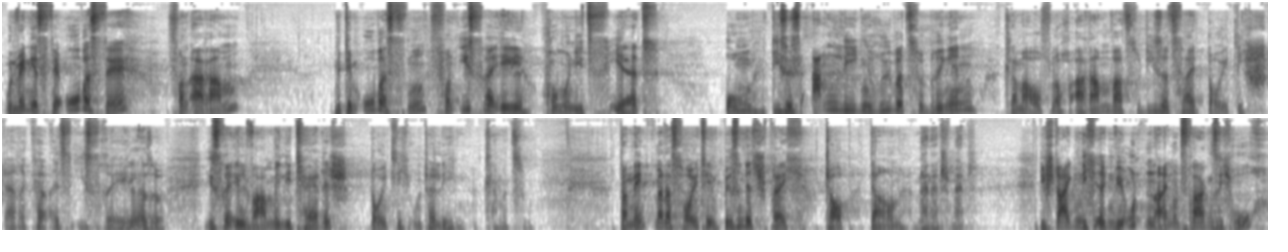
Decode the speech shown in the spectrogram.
Und wenn jetzt der Oberste von Aram mit dem Obersten von Israel kommuniziert, um dieses Anliegen rüberzubringen, Klammer auf noch, Aram war zu dieser Zeit deutlich stärker als Israel. Also Israel war militärisch deutlich unterlegen. Klammer zu. Dann nennt man das heute im Business-Sprech Top-Down-Management. Die steigen nicht irgendwie unten ein und fragen sich hoch,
